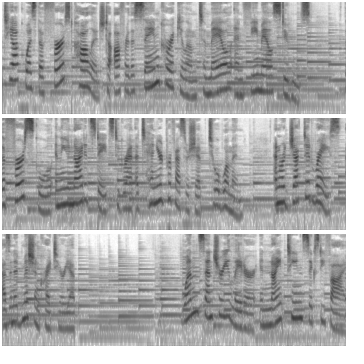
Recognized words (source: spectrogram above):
Antioch was the first college to offer the same curriculum to male and female students. The first school in the United States to grant a tenured professorship to a woman, and rejected race as an admission criteria. One century later, in 1965,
